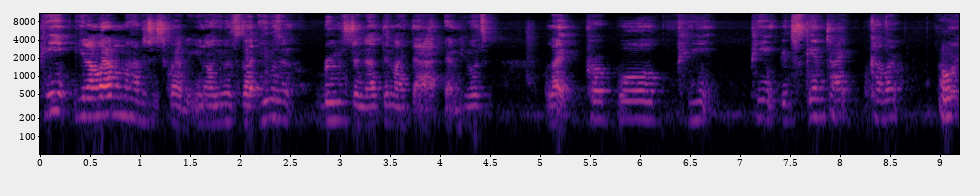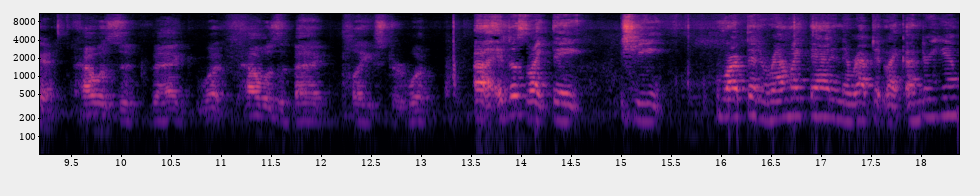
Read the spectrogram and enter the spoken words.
pink. You know, I don't know how to describe it. You know, he was like he wasn't bruised or nothing like that, and he was like purple, pink, pink skin type color. Okay. How was the bag? What? How was the bag placed, or what? Uh, it looks like they she wrapped it around like that, and then wrapped it like under him,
